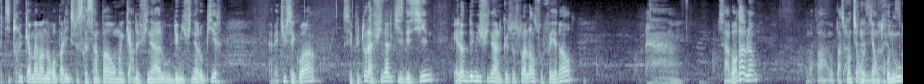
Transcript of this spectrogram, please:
petit truc quand même en Europa League, ce serait sympa, au moins quart de finale ou demi-finale au pire. Eh ben, tu sais quoi? C'est plutôt la finale qui se dessine, et l'autre demi-finale, que ce soit Lens ou Feyenoord, ben, c'est abordable, hein on va pas, on va pas se mentir, on le dit entre nous,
